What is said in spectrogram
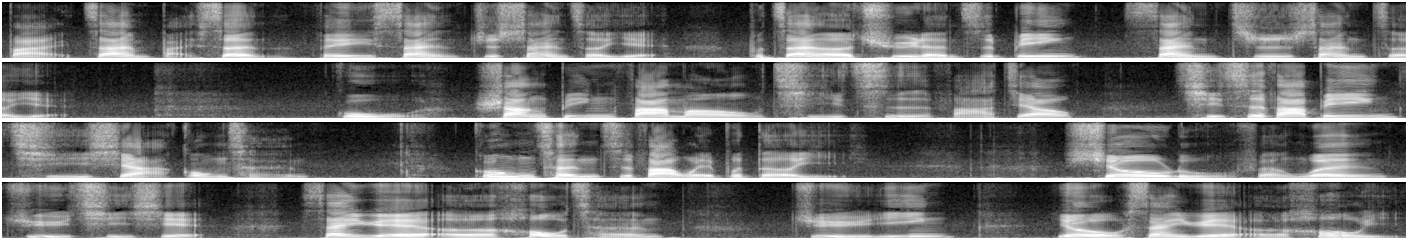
百战百胜，非善之善者也。”不战而屈人之兵，善之善者也。故上兵伐谋，其次伐交，其次伐兵，其下攻城。攻城之法为不得已。修鲁焚温，聚器械，三月而后成。聚阴，又三月而后已。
